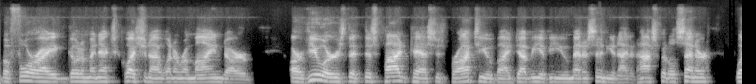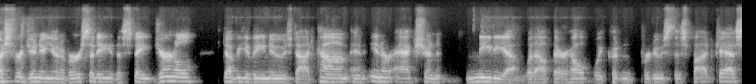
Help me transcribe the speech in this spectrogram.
before I go to my next question, I want to remind our our viewers that this podcast is brought to you by WVU Medicine United Hospital Center, West Virginia University, the State Journal, WVNews.com, and Interaction Media. Without their help, we couldn't produce this podcast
